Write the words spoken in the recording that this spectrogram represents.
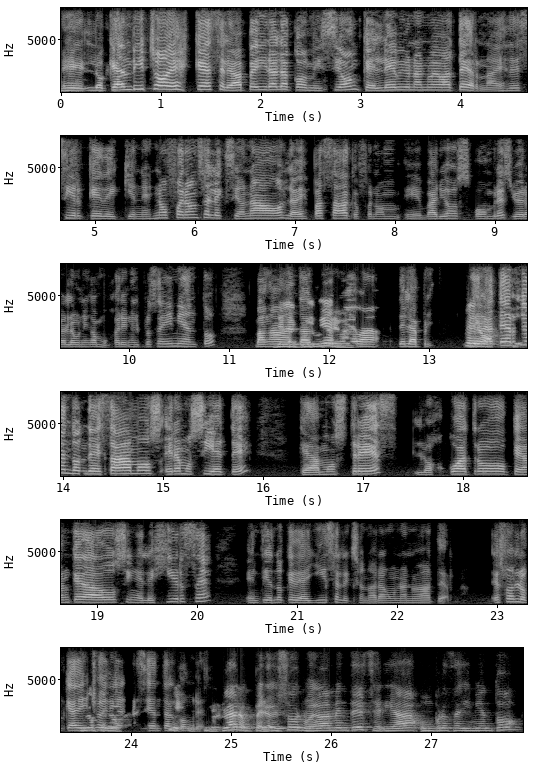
eh, lo que han dicho es que se le va a pedir a la comisión que eleve una nueva terna, es decir, que de quienes no fueron seleccionados la vez pasada, que fueron eh, varios hombres, yo era la única mujer en el procedimiento, van a mandar una nueva, de la, de la terna en donde estábamos, éramos siete, quedamos tres, los cuatro que han quedado sin elegirse, entiendo que de allí seleccionarán una nueva terna. Eso es lo que ha dicho el presidente del Congreso. Claro, pero eso nuevamente sería un procedimiento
